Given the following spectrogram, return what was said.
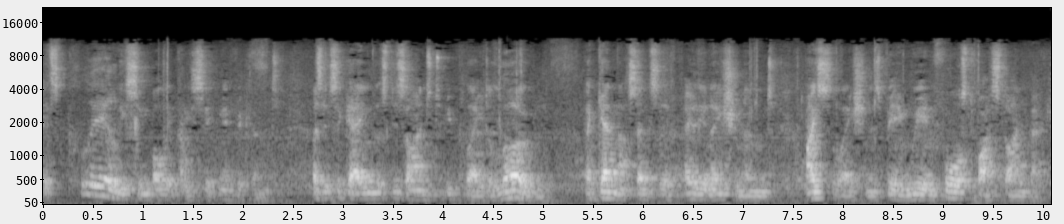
It's clearly symbolically significant, as it's a game that's designed to be played alone. Again, that sense of alienation and isolation is being reinforced by Steinbeck.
